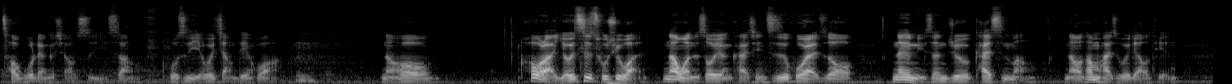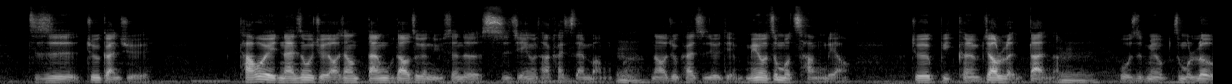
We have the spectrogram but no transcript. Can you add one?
超过两个小时以上，或是也会讲电话，嗯，然后后来有一次出去玩，那玩的时候也很开心，只是回来之后，那个女生就开始忙，然后他们还是会聊天，只是就感觉他会男生会觉得好像耽误到这个女生的时间，因为他开始在忙，嗯，然后就开始有点没有这么长聊，就是比可能比较冷淡啊，嗯，或是没有这么热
